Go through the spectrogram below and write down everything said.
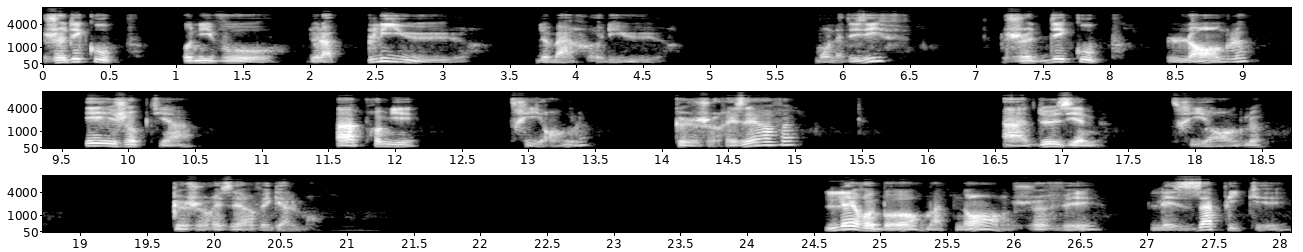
Je découpe au niveau de la pliure de ma reliure mon adhésif, je découpe l'angle et j'obtiens un premier triangle que je réserve, un deuxième triangle que je réserve également. Les rebords, maintenant, je vais les appliquer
